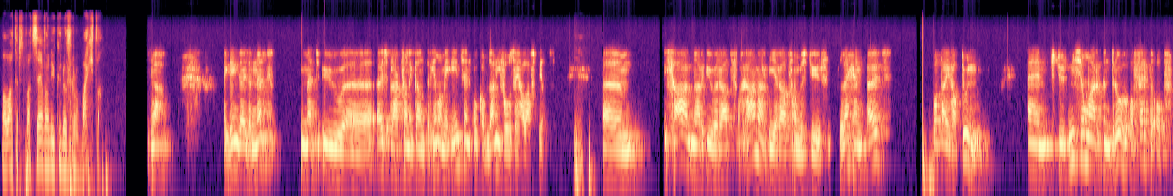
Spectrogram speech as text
maar wat, er, wat zij van u kunnen verwachten? Ja, ik denk dat je er net met uw uh, uitspraak van ik kan het er helemaal mee eens zijn, ook op dat niveau zich al afspeelt. Um, ga naar uw raad, ga naar die raad van bestuur. Leg hen uit wat hij gaat doen. En stuurt niet zomaar een droge offerte op.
